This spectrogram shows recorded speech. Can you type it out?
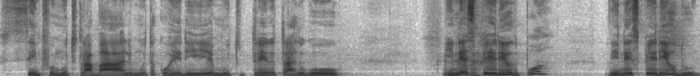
Sempre foi muito trabalho, muita correria, muito treino atrás do gol. E nesse período, pô, e nesse período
